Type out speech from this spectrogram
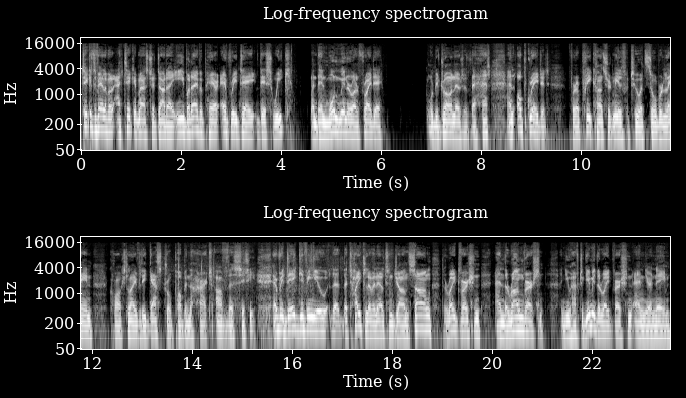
Tickets available at ticketmaster.ie, but I have a pair every day this week. And then one winner on Friday will be drawn out of the hat and upgraded for a pre-concert meal for two at Sober Lane, Cork's lively gastro pub in the heart of the city. Every day giving you the, the title of an Elton John song, the right version and the wrong version. And you have to give me the right version and your name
